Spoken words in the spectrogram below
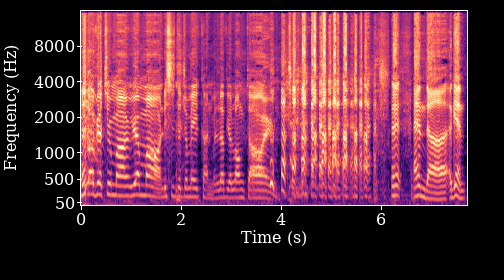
I love you too, man. Yeah, man. This is the Jamaican. We love you a long time. And uh, again,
